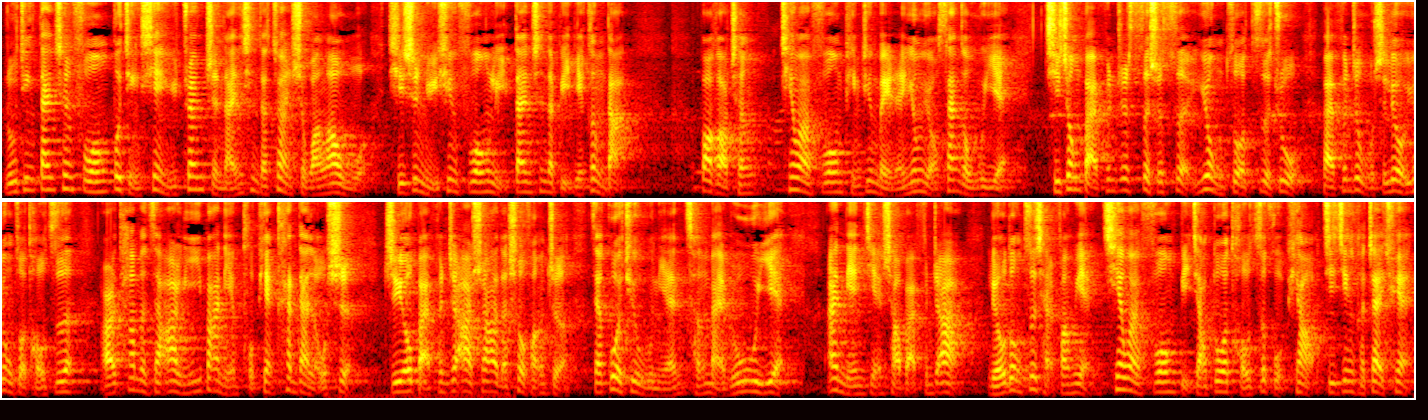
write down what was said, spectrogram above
如今单身富翁不仅限于专指男性的钻石王老五，其实女性富翁里单身的比例更大。报告称，千万富翁平均每人拥有三个物业，其中百分之四十四用作自住百分之五十六用作投资，而他们在二零一八年普遍看淡楼市。只有百分之二十二的受访者在过去五年曾买入物业，按年减少百分之二。流動資產方面，千萬富翁比較多投資股票、基金和債券。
